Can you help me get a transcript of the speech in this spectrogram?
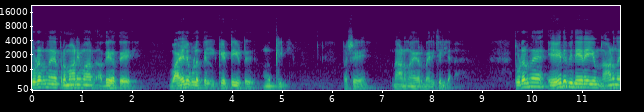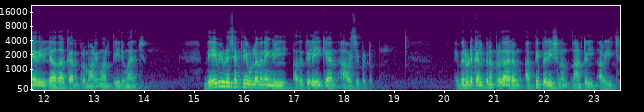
തുടർന്ന് പ്രമാണിമാർ അദ്ദേഹത്തെ വയലുകുളത്തിൽ കെട്ടിയിട്ട് മുക്കി. പക്ഷേ നാണുനായർ മരിച്ചില്ല. തുടർന്ന് ഏത് വിധേനയും നാണുനേരെ ഇല്ലാതാക്കാൻ പ്രമാണിമാർ തീരുമാനിച്ചു. ദേവിയുടെ ശക്തി ഉള്ളവനെങ്കിൽ അത് തെളിയിക്കാൻ ആവശ്യപ്പെട്ടു. ഇവരുടെ കൽപ്പനപ്രകാരം അഗ്നിപരീക്ഷണം നാട്ടിൽ അറിയിച്ചു.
